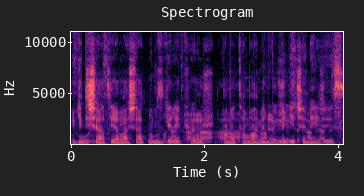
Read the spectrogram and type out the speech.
Bu gidişatı yavaşlatmamız gerekiyor ama tamamen önüne geçemeyeceğiz.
